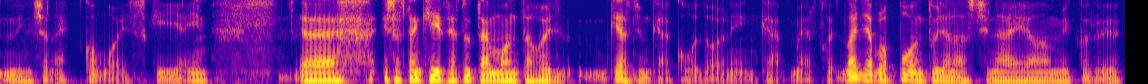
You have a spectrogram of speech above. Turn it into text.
nincsenek komoly szkíjeim. És aztán két hét után mondta, hogy kezdjünk el kódolni inkább, mert hogy nagyjából pont ugyanazt csinálja, amikor ő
